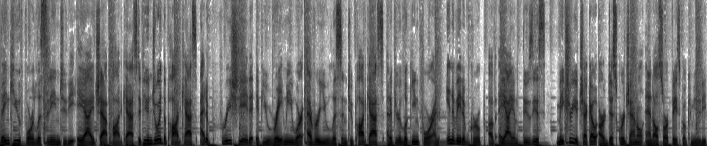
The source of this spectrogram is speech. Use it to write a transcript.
Thank you for listening to the AI Chat Podcast. If you enjoyed the podcast, I'd appreciate it if you rate me wherever you listen to podcasts. And if you're looking for an innovative group of AI enthusiasts, make sure you check out our Discord channel and also our Facebook community.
